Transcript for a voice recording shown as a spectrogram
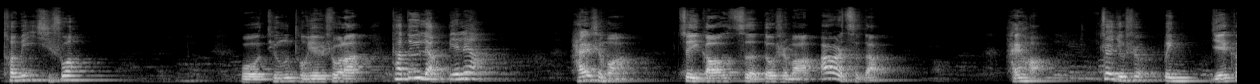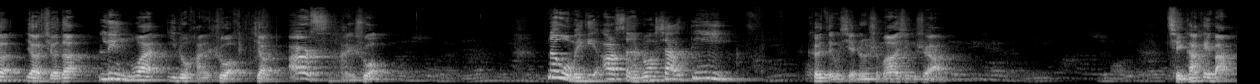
同学们一起说。我听同学们说了，它都有两变量，还有什么最高次都是什么二次的。很好，这就是本节课要学的另外一种函数，叫二次函数。那我们给二次函数下个定义。可以怎么写成什么形式啊？请看黑板，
